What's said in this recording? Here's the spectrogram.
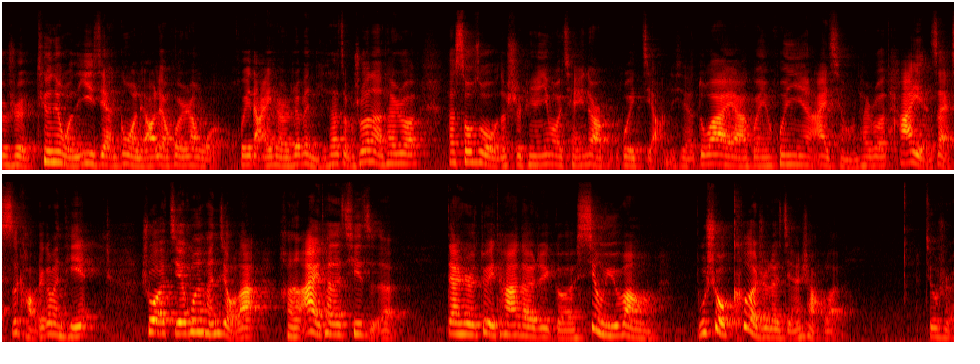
就是听听我的意见，跟我聊聊，或者让我回答一下这问题。他怎么说呢？他说他搜索我的视频，因为我前一段不会讲那些多爱呀，关于婚姻爱情。他说他也在思考这个问题，说结婚很久了，很爱他的妻子。但是对他的这个性欲望不受克制的减少了，就是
